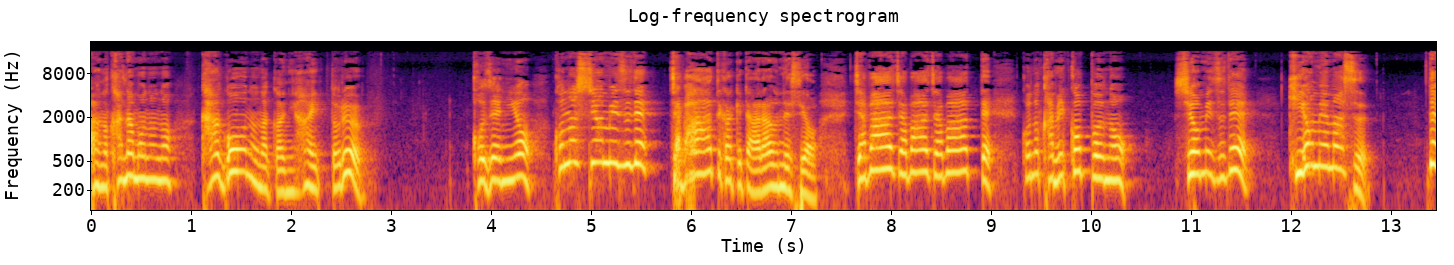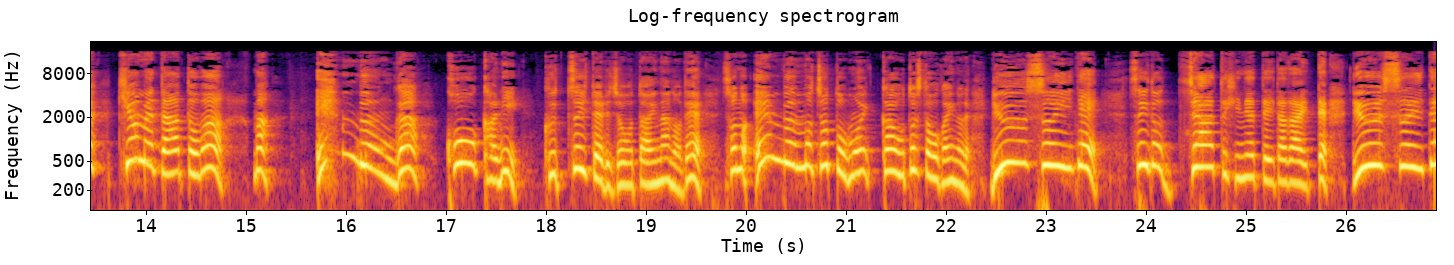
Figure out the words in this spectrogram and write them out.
あの、金物のカゴの中に入っとる小銭を、この塩水でジャバーってかけて洗うんですよ。ジャバー、ジャバー、ジャバーって、この紙コップの塩水で清めます。で、清めた後は、まあ、塩分が効果にくっついている状態なので、その塩分もちょっともう一回落とした方がいいので、流水で、水道ジャーっとひねっていただいて、流水で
